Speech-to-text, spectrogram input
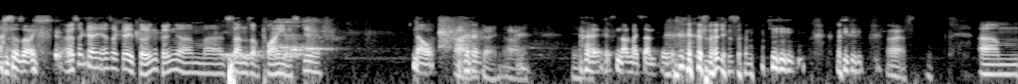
I'm so sorry. It's okay. It's okay. Tưởng tưởng um, uh, sons of clients chứ. no, Oh, okay. All right. Yeah. it's not my son too. it's not your son. Yes. Um,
